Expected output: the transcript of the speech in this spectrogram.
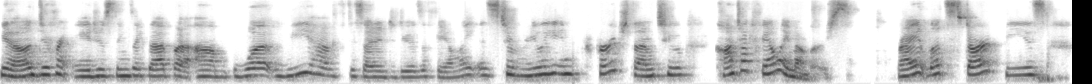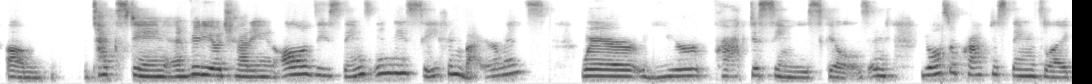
You know different ages things like that. But um, what we have decided to do as a family is to really encourage them to contact family members right? Let's start these um, texting and video chatting and all of these things in these safe environments where you're practicing these skills. And you also practice things like,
